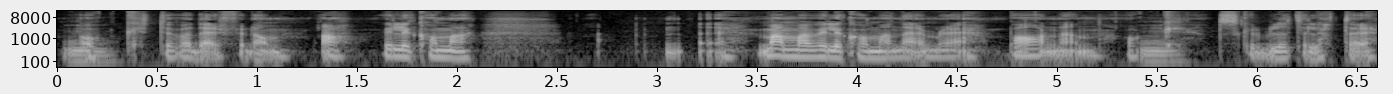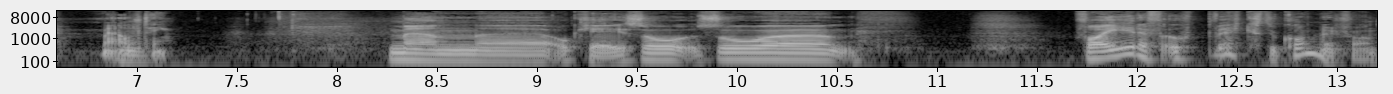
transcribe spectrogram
Och Det var därför de ja, ville komma... eh, Mamma ville komma närmare barnen och det skulle bli lite lättare med allting. Men eh, okej, så, så eh, vad är det för uppväxt du kommer ifrån?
